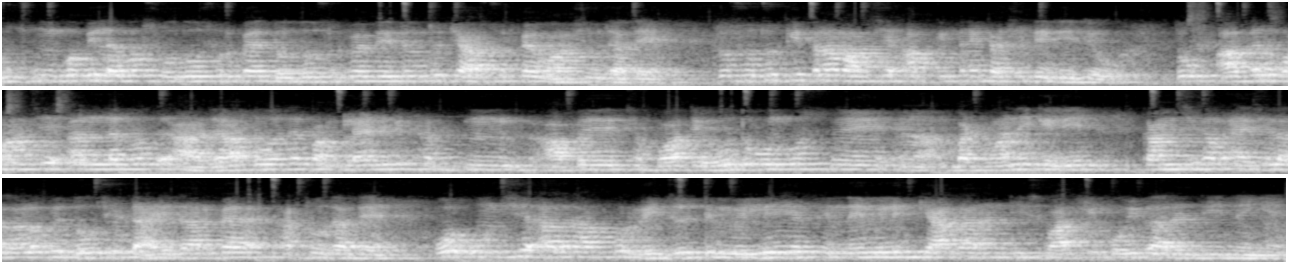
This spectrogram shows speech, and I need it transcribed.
उनको भी लगभग सौ, दो सौ रुपए दो दो सौ रुपए देते हो तो चार सौ रुपए वहाँ से हो जाते हैं। तो सोचो कितना वहाँ से आप कितने पैसे पैसे दे देते हो तो अगर वहाँ से लगभग हज़ार दो हज़ार कंप्लेंट भी आप छपवाते हो तो उनको बंटवाने के लिए कम से कम ऐसे लगा लो कि दो से ढाई हज़ार रुपए खर्च हो जाते हैं। और उनसे अगर आपको रिज़ल्ट मिले या फिर नहीं मिले, क्या गारंटी इस बात की कोई गारंटी नहीं है।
